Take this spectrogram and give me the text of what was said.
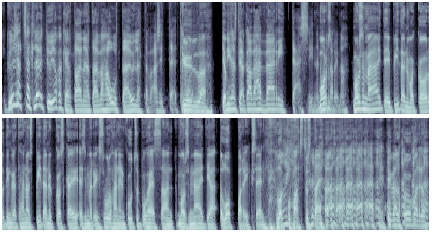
niin kyllä sieltä, sieltä löytyy joka kerta aina jotain vähän uutta ja yllättävää sitten. Että Kyllä. Ja niin sanotusti alkaa vähän värittää siinä Mors, tarinaa. Morsen äiti ei pitänyt, vaikka odotin, että hän olisi pitänyt, koska esimerkiksi Sulhanen kutsui puheessaan Morsen äitiä lopparikseen, loppuvastustaja. Hyvällä huumorilla.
